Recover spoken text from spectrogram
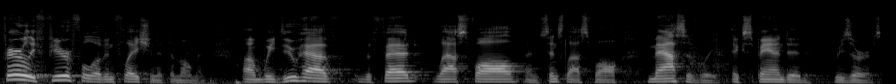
fairly fearful of inflation at the moment. Um, we do have the Fed last fall and since last fall massively expanded reserves.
